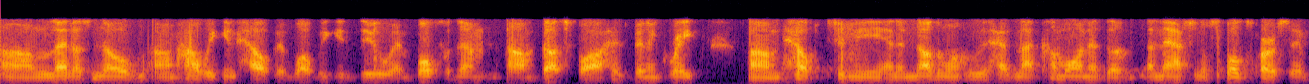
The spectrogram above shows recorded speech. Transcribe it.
Um, let us know um, how we can help and what we can do. And both of them um, thus far has been a great um, help to me. And another one who has not come on as a, a national spokesperson,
